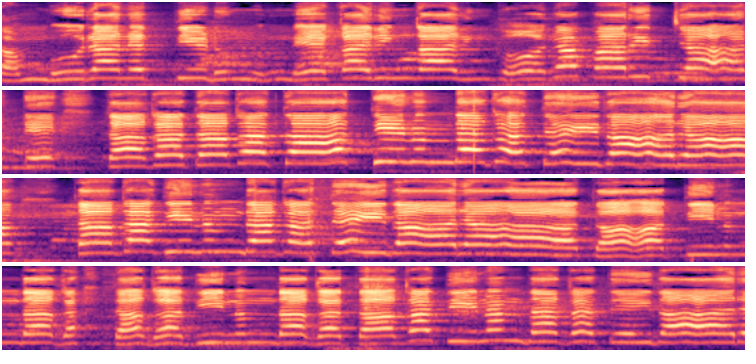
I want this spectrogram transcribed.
തമ്പുരാനെത്തിടും മുന്നേ കരിങ്കാരും കോര പറിച്ചാട്ടെ. തക തക താത്തിനും തക തെയ്താര. തകതിനും തക തെയ്താര. താത്തിനും തക തകതിനും തക തകതിനും തക തെയ്താര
